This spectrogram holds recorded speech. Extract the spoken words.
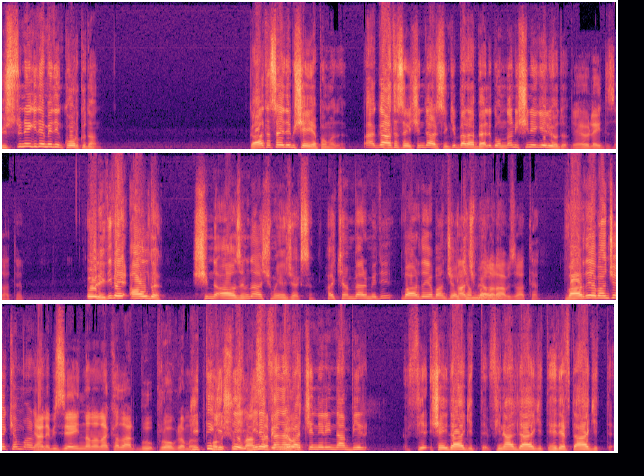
Üstüne gidemedin korkudan. Galatasaray'da bir şey yapamadı. Ha, Galatasaray için dersin ki beraberlik ondan işine geliyordu. E, öyleydi zaten. Öyleydi ve aldı. Şimdi ağzını da açmayacaksın. Hakem vermedi. Varda yabancı hakem Açmıyorlar vardı. abi zaten. Varda yabancı hakem vardı. Yani biz yayınlanana kadar bu programı gitti gitti. Yine. Fenerbahçe'nin elinden bir şey daha gitti. Final daha gitti. Hedef daha gitti.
